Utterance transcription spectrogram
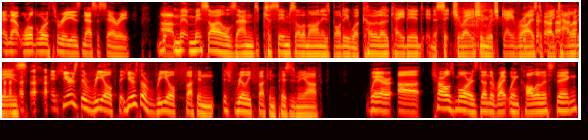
and that World War III is necessary. Um, m- missiles and Qasim Soleimani's body were co-located in a situation which gave rise to fatalities. and here's the real th- here's the real fucking this really fucking pisses me off where uh charles moore has done the right-wing columnist thing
